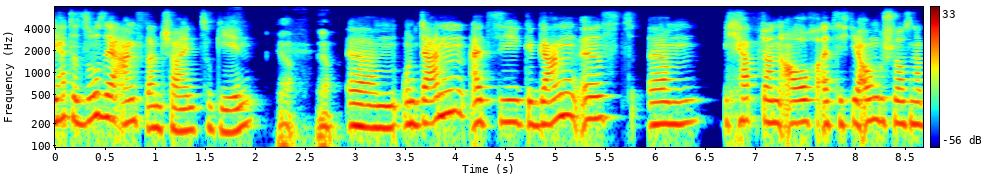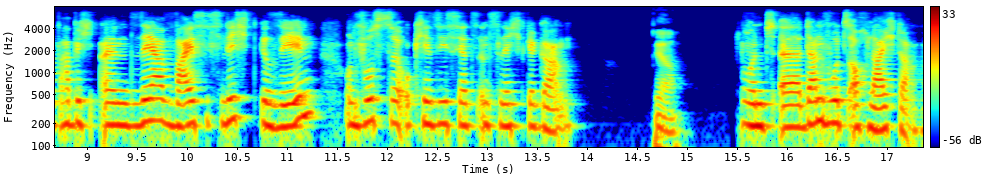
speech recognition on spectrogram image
Die hatte so sehr Angst anscheinend zu gehen. Ja, ja. Ähm, und dann, als sie gegangen ist, ähm, ich habe dann auch, als ich die Augen geschlossen habe, habe ich ein sehr weißes Licht gesehen und wusste, okay, sie ist jetzt ins Licht gegangen. Ja. Und äh, dann wurde es auch leichter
